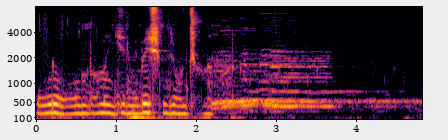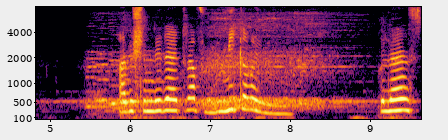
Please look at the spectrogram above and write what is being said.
Doğru olduğuna 25 milyon canım. Abi şimdi de etraf mik oynuyor. Plans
